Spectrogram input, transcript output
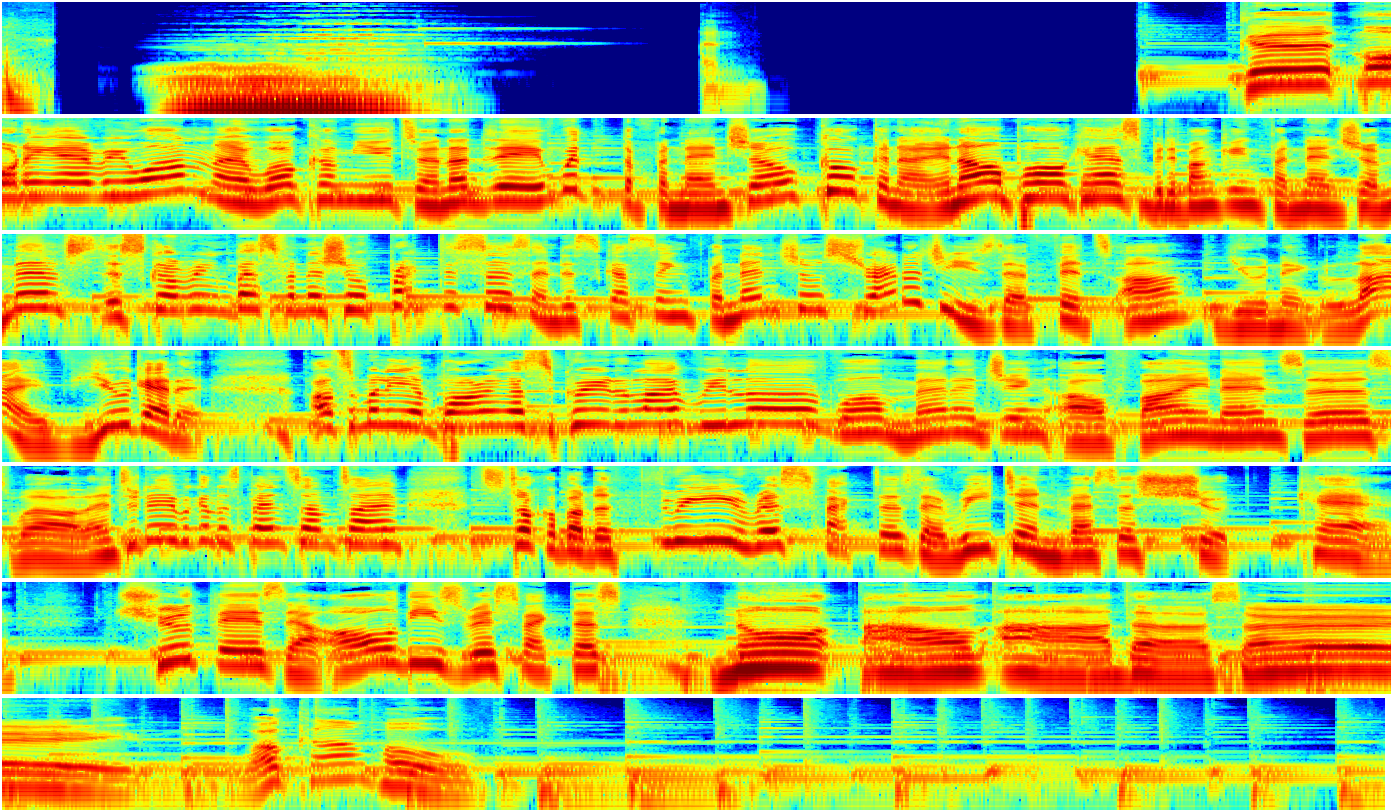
Good morning, everyone. I welcome you to another day with the Financial Coconut. In our podcast, we're debunking financial myths, discovering best financial practices, and discussing financial strategies that fits our unique life. You get it. Ultimately, empowering us to create a life we love while managing our finances well. And today, we're going to spend some time to talk about the three risk factors that retail investors should care. Truth is that all these risk factors, not all are the same. Welcome home.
